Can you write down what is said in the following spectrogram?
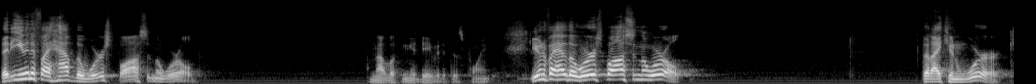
that even if I have the worst boss in the world, I'm not looking at David at this point, even if I have the worst boss in the world, that I can work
